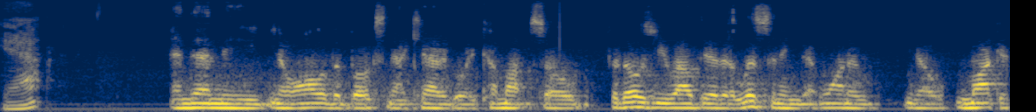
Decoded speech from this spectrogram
Yeah. And then the, you know, all of the books in that category come up. So for those of you out there that are listening that want to, you know, market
